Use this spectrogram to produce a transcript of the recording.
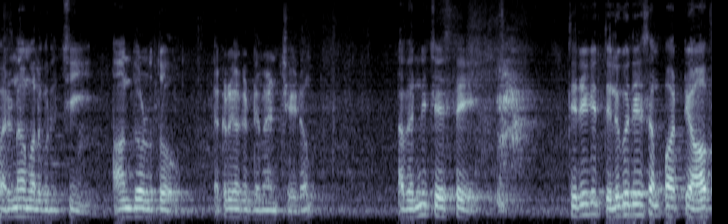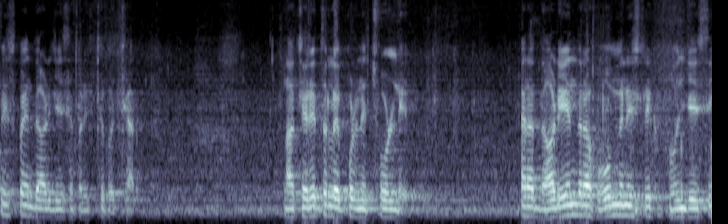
పరిణామాల గురించి ఆందోళనతో ఎక్కడికక్కడ డిమాండ్ చేయడం అవన్నీ చేస్తే తిరిగి తెలుగుదేశం పార్టీ ఆఫీస్ పైన దాడి చేసే పరిస్థితికి వచ్చారు. నా చరిత్రలో ఎప్పుడు నేను చూడలేదు. ఆయన దాడేంద్ర హోమ్ మినిస్ట్రీకి ఫోన్ చేసి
